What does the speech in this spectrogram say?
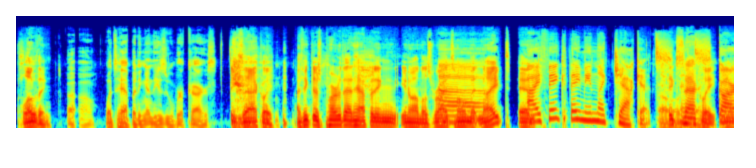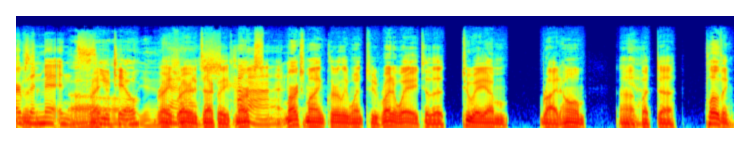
clothing. Uh oh. What's happening in these Uber cars? Exactly. I think there's part of that happening, you know, on those rides home at Uh, night. And I think they mean like jackets. Oh, Exactly. And Scarves gonna and say- mittens. Right. You two. Yeah. right, right, exactly. Mark's on. Mark's mind clearly went to right away to the 2 a.m. ride home. Uh, Yeah. But uh, clothing,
